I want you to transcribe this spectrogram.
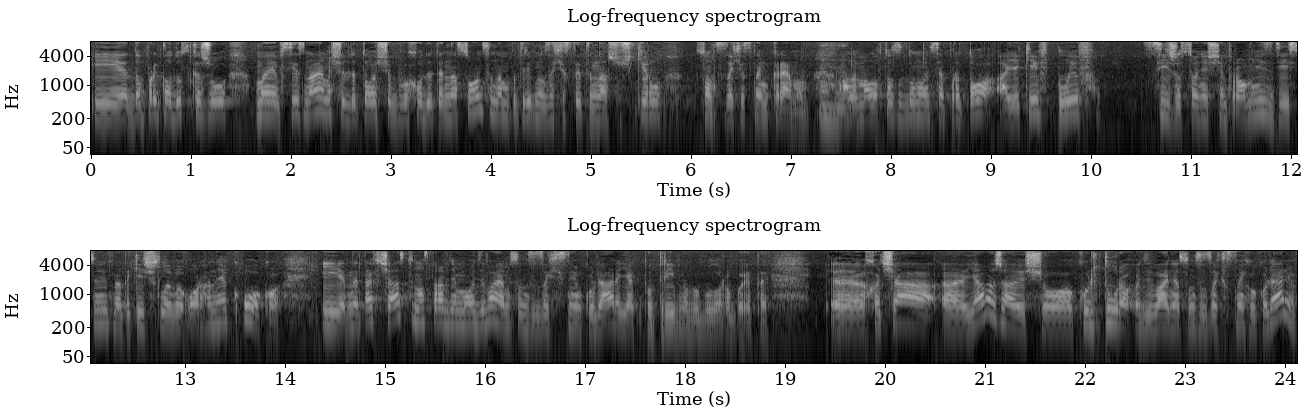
І до прикладу скажу, ми всі знаємо, що для того, щоб виходити на сонце, нам потрібно захистити нашу шкіру сонцезахисним кремом. Але мало хто задумується про те, а який вплив ці ж сонячні промені здійснюють на такий чутливий орган, як око. І не так часто насправді ми одягаємо сонцезахисні окуляри, як потрібно би було робити. Е, Хоча е, я вважаю, що культура одягання сонцезахисних окулярів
